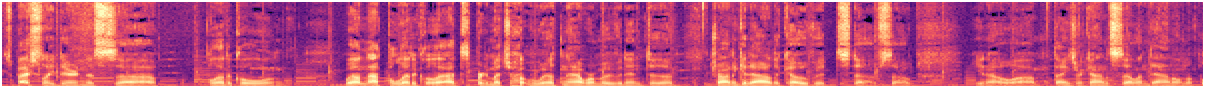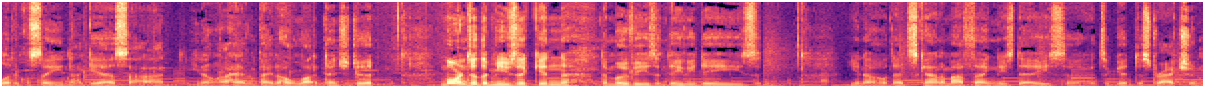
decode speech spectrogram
especially during this uh, political and well, not political. That's pretty much over with. Now we're moving into trying to get out of the COVID stuff. So, you know, um, things are kind of settling down on the political scene. I guess I, you know, I haven't paid a whole lot of attention to it. More into the music and the movies and DVDs, and you know, that's kind of my thing these days. Uh, it's a good distraction.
